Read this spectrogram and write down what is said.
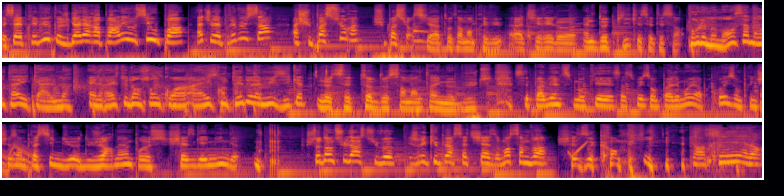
Et ça avait prévu que je galère à parler aussi ou pas? Ah tu avais prévu ça? Ah je suis pas sûr hein Je suis pas sûr. Si elle a totalement prévu. Elle a tiré le N2 de pique et c'était ça. Pour le moment, Samantha est calme. Elle reste dans son coin à écouter de la musique. Le setup de Samantha il me bute. C'est pas bien de se moquer, ça se trouve ils ont pas les moyens. Après quoi ils ont pris une chaise en plastique du, du jardin pour une chaise gaming? Je te donne celui-là si tu veux. Et je récupère cette chaise. Moi ça me va. Chaise de camping. Entrez, alors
